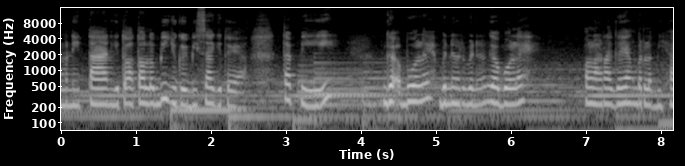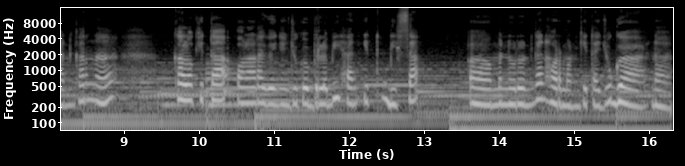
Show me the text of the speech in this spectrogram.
menitan gitu atau lebih juga bisa gitu ya. Tapi nggak boleh bener-bener nggak boleh olahraga yang berlebihan karena kalau kita olahraganya juga berlebihan itu bisa uh, menurunkan hormon kita juga. Nah,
